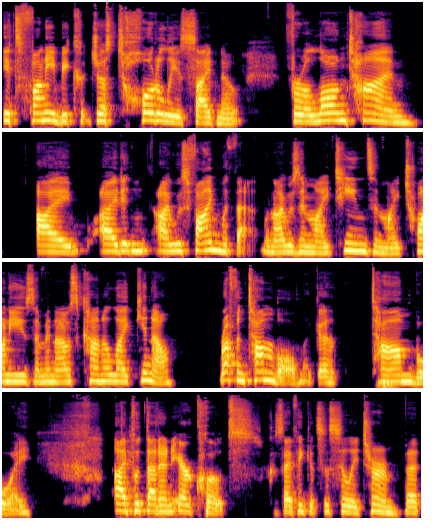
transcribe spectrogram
it's funny because just totally a side note. For a long time i i didn't i was fine with that. When i was in my teens and my 20s i mean i was kind of like you know rough and tumble, like a tomboy. I put that in air quotes because I think it's a silly term. But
